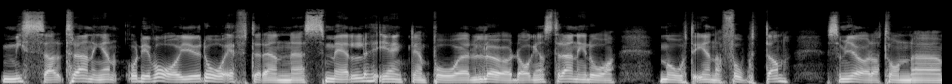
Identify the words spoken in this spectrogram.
missar träningen. Och det var ju då efter en eh, smäll egentligen på eh, lördagens träning då mot ena foten som gör att hon, eh,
